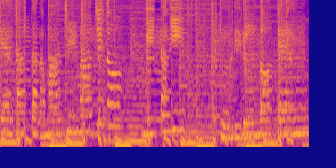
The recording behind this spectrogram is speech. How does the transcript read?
けだったらまちまちと見たい。フリルの天国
